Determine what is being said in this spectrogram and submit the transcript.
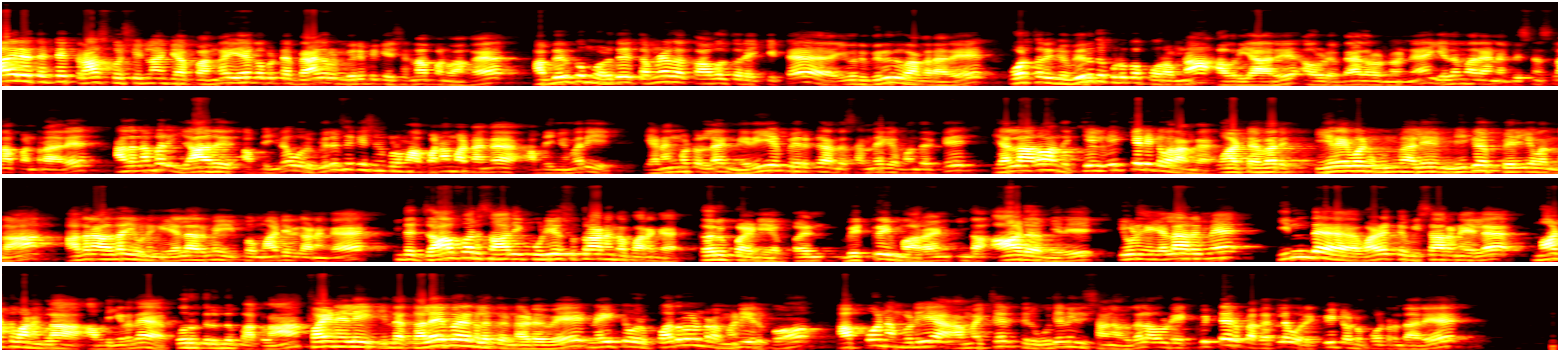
ஆயிரத்தெட்டு கிராஸ் கொஸ்டின்லாம் கேட்பாங்க. ஏகப்பட்ட பேக்ரவுண்ட் வெரிஃபிகேஷன்லாம் பண்ணுவாங்க. அப்படி இருக்கும்பொழுது தமிழக காவல்துறை கிட்ட இவர் விருது வாங்குறாரு. ஒருத்தருக்கு விருது கொடுக்க போறோம்னா அவர் யாரு? அவருடைய பேக்ரவுண்ட் என்ன? எதை மாதிரியான பிசினஸ் எல்லாம் பண்றாரு? அந்த நபர் யாரு? அப்படிங்கிற ஒரு வெரிஃபிகேஷன் கூட பண்ண மாட்டாங்க. அப்படிங்கிற மாதிரி எனக்கு மட்டும் இல்ல நிறைய பேருக்கு அந்த சந்தேகம் வந்திருக்கு. எல்லாரும் அந்த கேள்வியை கேட்டுட்டு வராங்க. வாட் எவர் இறைவன் உண்மையிலேயே மிக பெரியவன் தான். அதனாலதான் இவனுங்க எல்லாருமே இப்ப மாட்டிருக்கானுங்க. இந்த ஜாஃபர் சாதிக்கூடிய சுத்ரானங்க பாருங்க. கருப்பழனியப்பன் வெற்றிமாறன் இந்த ஆடு அமீர் இவனுங்க எல்லாருமே இந்த வழக்கு விசாரணையில மாட்டுவானுங்களா அப்படிங்கிறத பொறுத்திருந்து பார்க்கலாம். ஃபைனலி இந்த கலைபரங்களுக்கு நடுவே நைட்டு ஒரு பதினொன்றரை மணி இருக்கும். அப்போ நம்முடைய அமைச்சர் திரு உதயநிதி சான் அவர்கள் அவருடைய ட்விட்டர் பக்கத்துல ஒரு ட்வீட் ஒன்று போட்டிருந்தாரு.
